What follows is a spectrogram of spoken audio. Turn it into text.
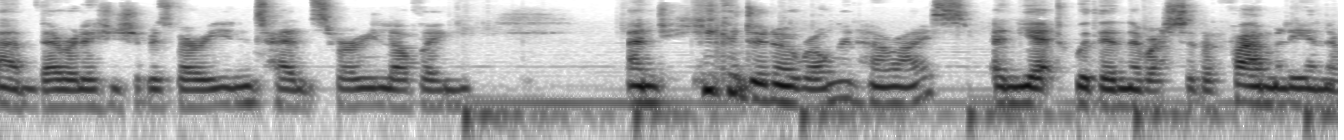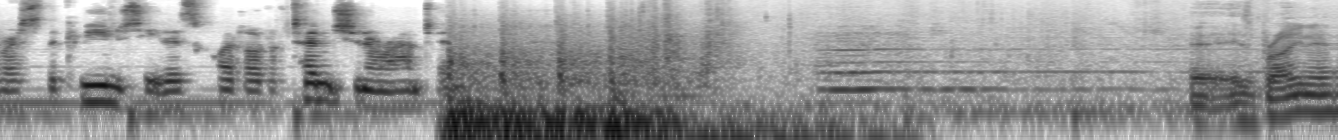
Um, their relationship is very intense, very loving. And he can do no wrong in her eyes. And yet, within the rest of the family and the rest of the community, there's quite a lot of tension around him. Is Brian in?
